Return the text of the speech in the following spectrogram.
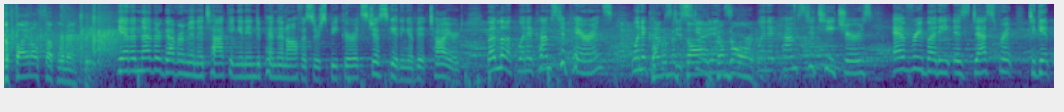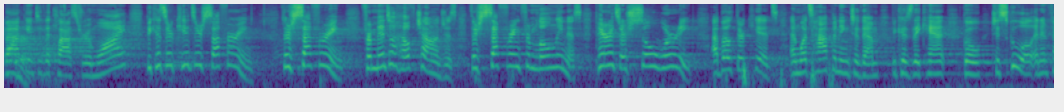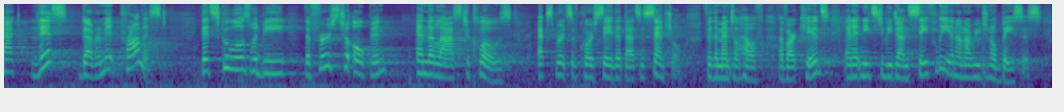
The final supplementary. Yet another government attacking an independent officer, Speaker. It's just getting a bit tired. But look, when it comes to parents, when it comes government to side, students, to when it comes to teachers, everybody is desperate to get back order. into the classroom. Why? Because their kids are suffering. They're suffering from mental health challenges. They're suffering from loneliness. Parents are so worried about their kids and what's happening to them because they can't go to school. And in fact, this government promised that schools would be the first to open and the last to close. Experts, of course, say that that's essential for the mental health of our kids, and it needs to be done safely and on a regional basis.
